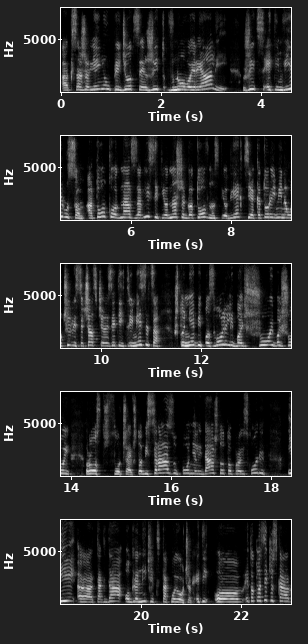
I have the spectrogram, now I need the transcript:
к сожалению, придется жить в новой реалии, жить с этим вирусом, а только от нас зависит и от нашей готовности, от лекции, которые мы научились сейчас через эти три месяца, что не бы позволили большой-большой рост случаев, чтобы сразу поняли, да, что-то происходит, и э, тогда ограничить такой очаг. Это, э, это классическая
